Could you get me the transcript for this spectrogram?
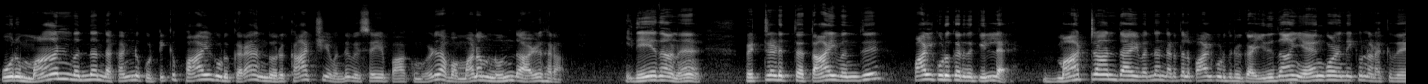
ஒரு மான் வந்து அந்த கண்ணுக்குட்டிக்கு பால் கொடுக்குற அந்த ஒரு காட்சியை வந்து விசையை பார்க்கும்பொழுது அவள் மனம் நொந்து அழுகிறான் இதே தானே பெற்றெடுத்த தாய் வந்து பால் கொடுக்கறதுக்கு இல்லை மாற்றான் தாய் வந்து அந்த இடத்துல பால் கொடுத்துருக்கா இதுதான் என் குழந்தைக்கும் நடக்குது.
